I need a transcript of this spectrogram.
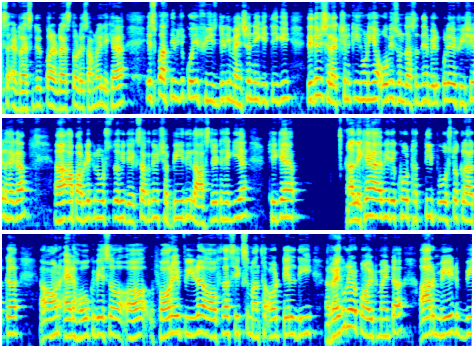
ਇਸ ਐਡਰੈਸ ਦੇ ਉੱਪਰ ਐਡਰੈਸ ਤੁਹਾਡੇ ਸਾਹਮਣੇ ਲਿਖਿਆ ਹੈ। ਇਸ ਭਰਤੀ ਵਿੱਚ ਕੋਈ ਫੀਸ ਜਿਹੜੀ ਮੈਂਸ਼ਨ ਨਹੀਂ ਕੀਤੀ ਗਈ, ਤੇ ਇਹਦੇ ਵਿੱਚ ਸਿਲੈਕਸ਼ਨ ਕੀ ਹੋਣੀ ਆ ਉਹ ਵੀ ਤੁਹਾਨੂੰ ਦੱਸ ਦਿੰਦੇ ਆ ਬਿਲਕੁਲ ਇਹ ਅਫੀਸ਼ੀਅਲ ਹੈਗਾ। ਆ ਪਬਲਿਕ ਨੋਟਸ ਤੁਸੀਂ ਦੇਖ ਸਕਦੇ ਹੋ 26 ਦੀ ਲਾਸਟ ਡੇਟ ਹੈਗੀ ਆ, ਠੀਕ ਹੈ। ਆ ਲਿਖਿਆ ਹੋਇਆ ਵੀ ਦੇਖੋ 38 post clerk on ad hoc base or for a period of the 6 month or till the regular appointment are made be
